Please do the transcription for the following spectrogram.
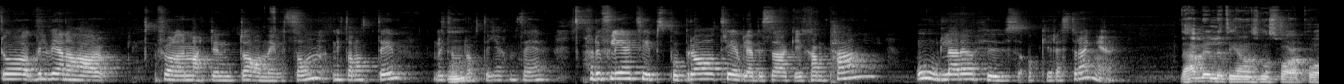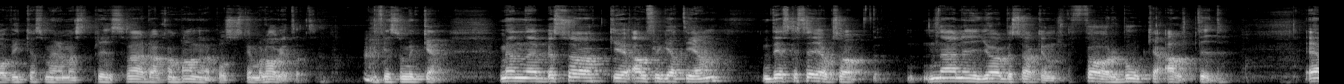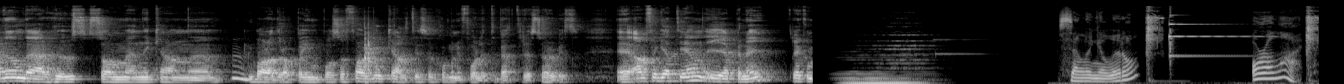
Då vill vi gärna ha från Martin Danielsson 1980. 1980 kanske man säger. Har du fler tips på bra trevliga besök i Champagne, odlare, hus och restauranger? Det här blir lite grann som att svara på vilka som är de mest prisvärda champagnerna på Systembolaget. Det finns så mycket. Men eh, besök eh, Alfred Gatien. Det ska jag säga också. När ni gör besöken, förboka alltid. Även om det är hus som eh, ni kan eh, bara droppa in på, så förboka alltid så kommer ni få lite bättre service. Eh, Alfred Gatien i Epinay. Rekomm- Selling a little or a lot?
